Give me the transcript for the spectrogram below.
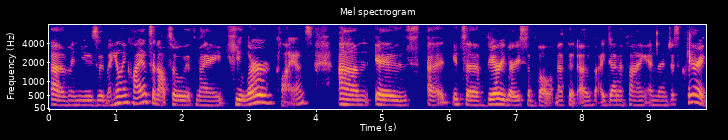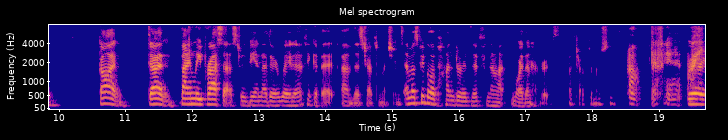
um, and use with my healing clients and also with my healer clients, um, is uh, it's a very very simple method of identifying and then just clearing, gone, done, finally processed would be another way to think of it. Um, those trapped emotions, and most people have hundreds, if not more than hundreds, of trapped emotions. Oh, definitely. Very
